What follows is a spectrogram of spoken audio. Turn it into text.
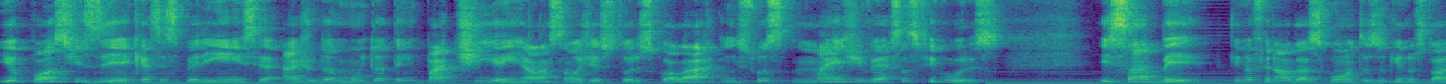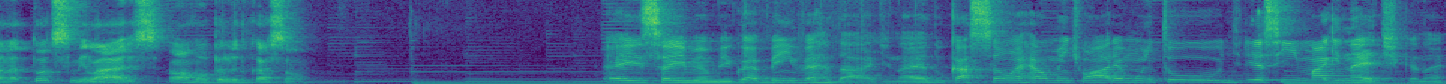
E eu posso dizer que essa experiência ajuda muito a ter empatia em relação ao gestor escolar em suas mais diversas figuras. E saber que no final das contas o que nos torna todos similares é o amor pela educação. É isso aí, meu amigo, é bem verdade. Né? A educação é realmente uma área muito, diria assim, magnética, né?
